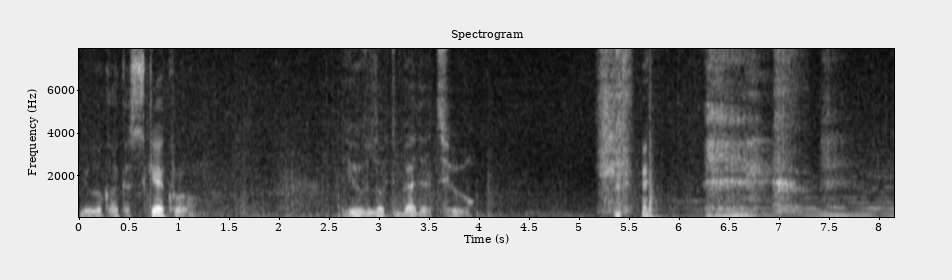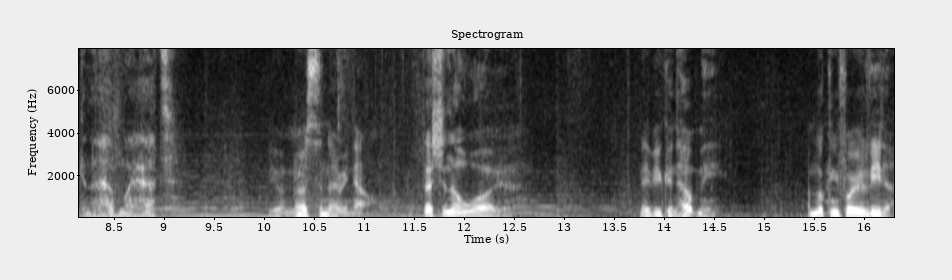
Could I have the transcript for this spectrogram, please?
You look like a scarecrow. You've looked better too. Can I have my hat? You're a mercenary now. Professional warrior. Maybe you can help me. I'm looking for your leader.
